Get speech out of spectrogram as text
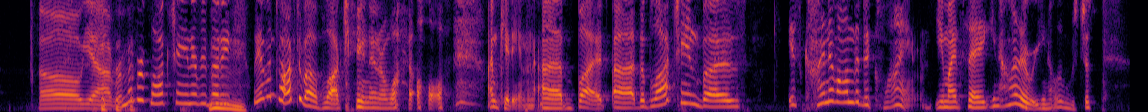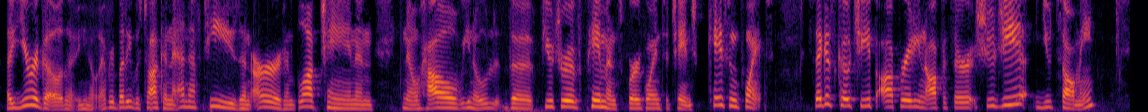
Oh yeah, remember blockchain? Everybody, Hmm. we haven't talked about blockchain in a while. I'm kidding, uh, but uh, the blockchain buzz is kind of on the decline. You might say, you know, there you know, it was just a year ago that you know everybody was talking NFTs and art and blockchain and you know how you know the future of payments were going to change. Case in point, Sega's co-chief operating officer Shuji Utami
